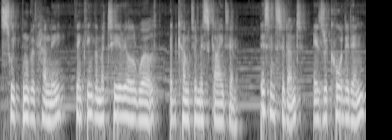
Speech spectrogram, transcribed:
sweetened with honey, thinking the material world had come to misguide him. This incident is recorded in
